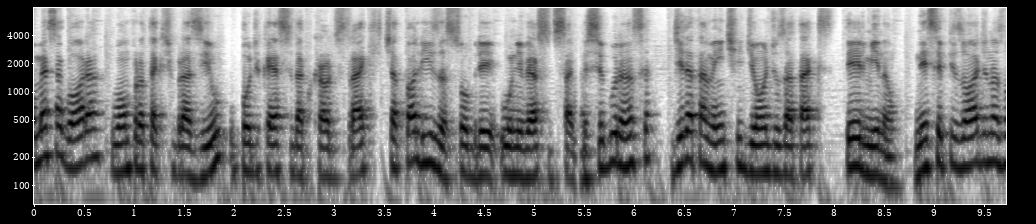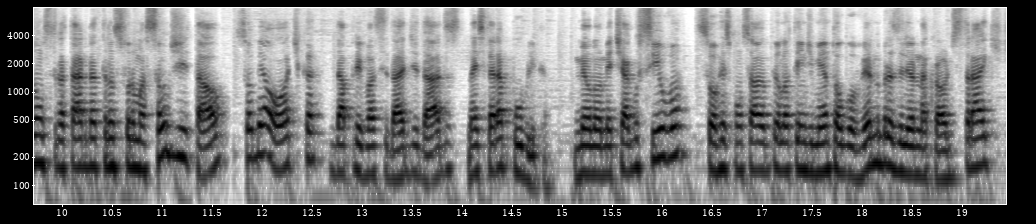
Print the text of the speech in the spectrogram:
Começa agora o One Protect Brasil, o podcast da CrowdStrike que te atualiza sobre o universo de cibersegurança, diretamente de onde os ataques terminam. Nesse episódio, nós vamos tratar da transformação digital sob a ótica da privacidade de dados na esfera pública. Meu nome é Thiago Silva, sou responsável pelo atendimento ao governo brasileiro na CrowdStrike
